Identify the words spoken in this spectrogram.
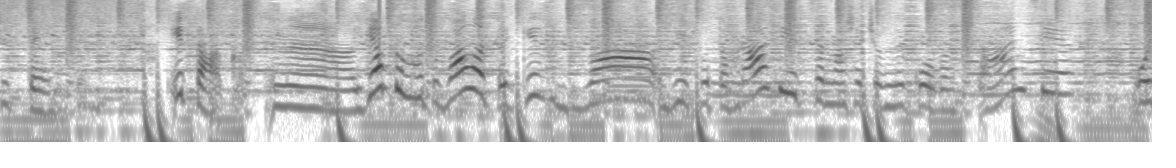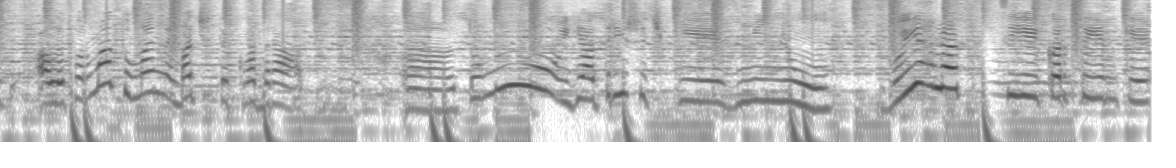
чистеньке. І так, е, я приготувала таких два, дві фотографії. Це наша човникова станція. Ось, але формат у мене, бачите, квадратний. Е, Тому я трішечки зміню вигляд цієї картинки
